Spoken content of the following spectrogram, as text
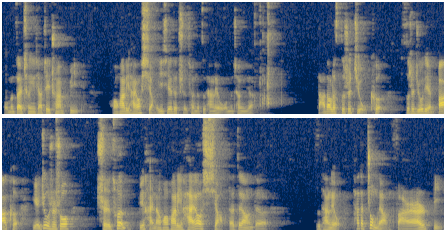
我们再称一下这串比黄花梨还要小一些的尺寸的紫檀柳，我们称一下，达到了四十九克，四十九点八克。也就是说，尺寸比海南黄花梨还要小的这样的紫檀柳，它的重量反而比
